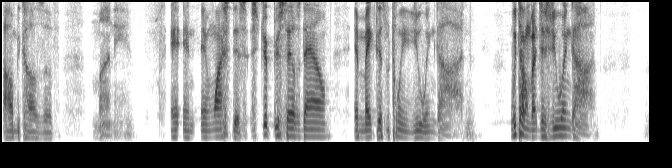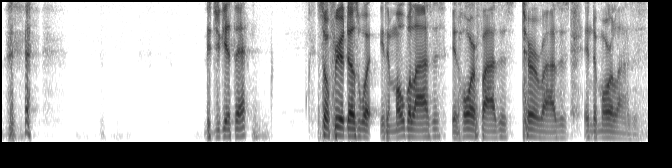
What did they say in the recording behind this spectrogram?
All because of money. And, and, and watch this. Strip yourselves down and make this between you and God. We're talking about just you and God. Did you get that? So fear does what? It immobilizes, it horrifies, terrorizes, and demoralizes.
